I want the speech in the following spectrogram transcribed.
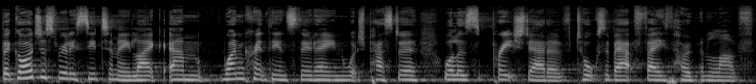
But God just really said to me, like um, 1 Corinthians 13, which Pastor Willis preached out of, talks about faith, hope, and love.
